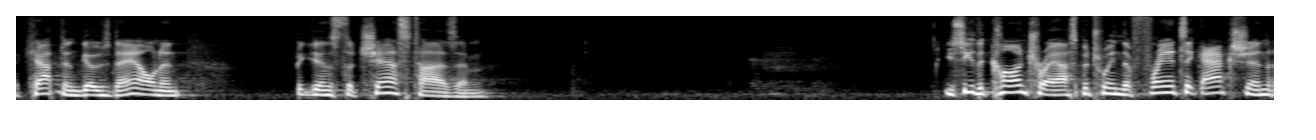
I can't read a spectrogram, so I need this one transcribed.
The captain goes down and begins to chastise him. You see the contrast between the frantic action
